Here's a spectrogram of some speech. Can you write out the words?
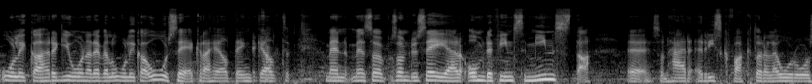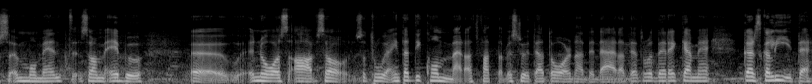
olika regioner är väl olika osäkra helt enkelt. Men, men så, som du säger, om det finns minsta eh, sån här riskfaktor eller orosmoment som EBU uh, nås av så, så tror jag inte att de kommer att fatta beslutet att ordna det där. Att jag tror att det räcker med ganska lite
